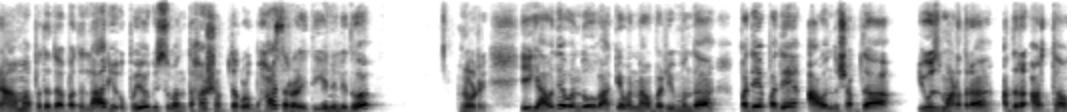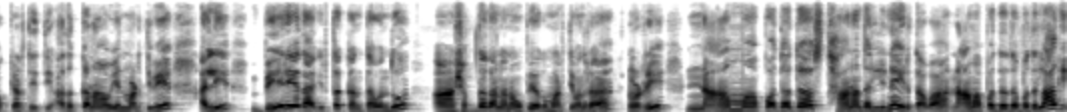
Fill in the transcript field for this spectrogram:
ನಾಮಪದದ ಬದಲಾಗಿ ಉಪಯೋಗಿಸುವಂತಹ ಶಬ್ದಗಳು ಬಹಳ ಸರಳ ಐತಿ ಏನಿಲ್ಲಿದು ನೋಡ್ರಿ, ಈಗ ಯಾವುದೇ ಒಂದು ವಾಕ್ಯವನ್ನು ನಾವು ಬರೀ ಮುಂದೆ ಪದೇ ಪದೇ ಆ ಒಂದು ಶಬ್ದ ಯೂಸ್ ಮಾಡಿದ್ರೆ ಅದರ ಅರ್ಥ ಕೆಡ್ತೈತಿ ಅದಕ್ಕೆ ನಾವು ಏನು ಮಾಡ್ತೀವಿ? ಅಲ್ಲಿ ಬೇರೆಯದಾಗಿರ್ತಕ್ಕಂಥ ಒಂದು ಶಬ್ದಗಳನ್ನು ನಾವು ಉಪಯೋಗ ಮಾಡ್ತೀವಿ ಅಂದ್ರೆ, ನೋಡ್ರಿ, ನಾಮಪದದ ಸ್ಥಾನದಲ್ಲಿನೇ ಇರ್ತಾವ. ನಾಮಪದದ ಬದಲಾಗಿ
